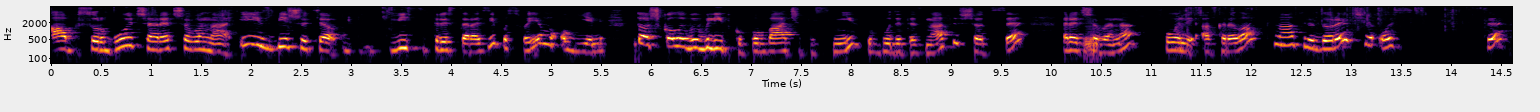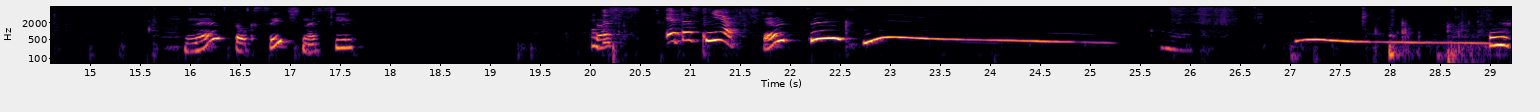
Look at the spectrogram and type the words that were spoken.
абсорбуюча речовина і збільшується 200-300 разів у своєму об'ємі. Тож, коли ви влітку побачите сніг, ви будете знати, що це речовина поліакрилат натрію. До речі, ось це не токсична сіль. Это, Так. с- это снег. Е, Це сніг. Ух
